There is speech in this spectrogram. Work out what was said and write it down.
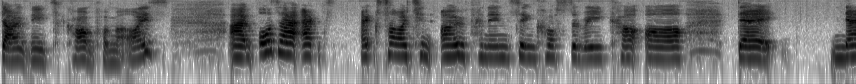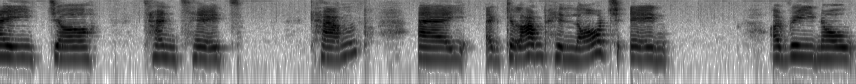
don't need to compromise. Um, other ex exciting openings in Costa Rica are the Nayara Tented Camp a, a glamping lodge in Arenal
